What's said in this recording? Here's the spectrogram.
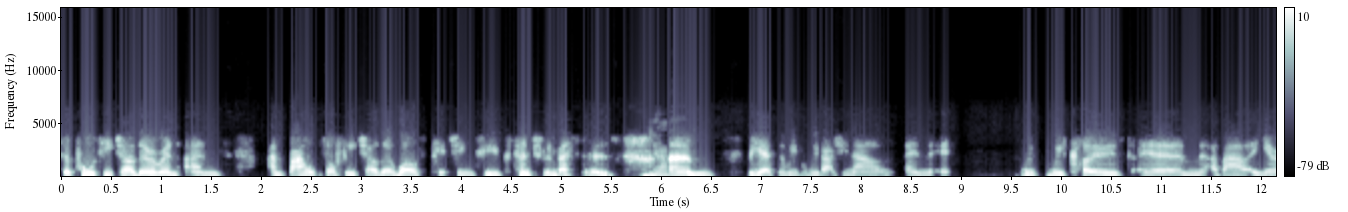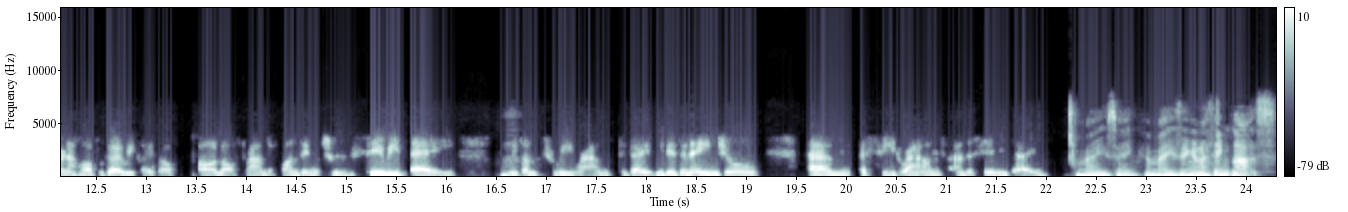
support each other and and and bounce off each other whilst pitching to potential investors. Yeah. Um, but yeah, so we've we've actually now and we we closed um, about a year and a half ago. We closed off our last round of funding, which was Series A. We've done three rounds to date. We did an angel, um, a seed round, and a Series A. Amazing, amazing, and I think that's,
